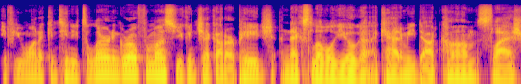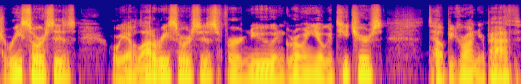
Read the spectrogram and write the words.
if you want to continue to learn and grow from us, you can check out our page, nextlevelyogaacademy.com slash resources, where we have a lot of resources for new and growing yoga teachers to help you grow on your path.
